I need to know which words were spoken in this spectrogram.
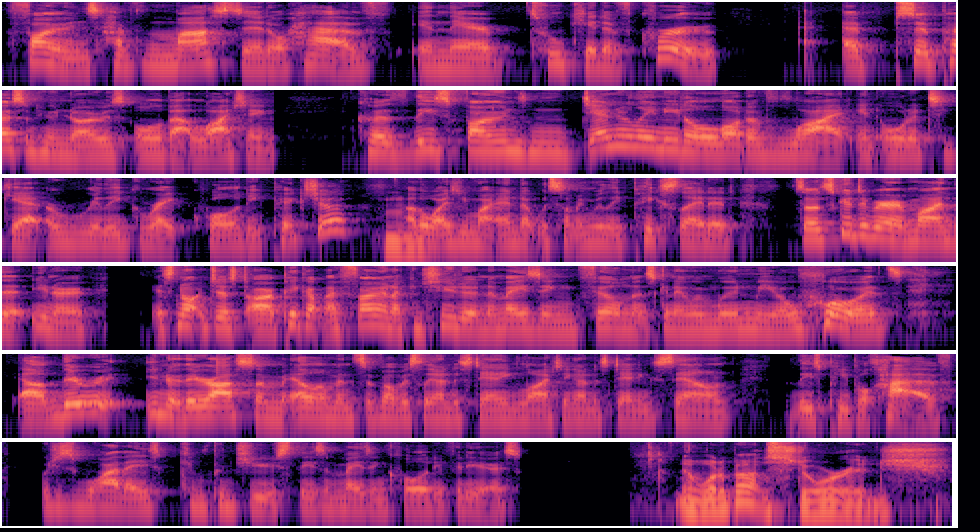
phones have mastered or have in their toolkit of crew a, a person who knows all about lighting because these phones generally need a lot of light in order to get a really great quality picture. Hmm. Otherwise, you might end up with something really pixelated. So it's good to bear in mind that you know it's not just oh, I pick up my phone, I can shoot an amazing film that's going to win me awards. Um, there, you know, there are some elements of obviously understanding lighting, understanding sound that these people have, which is why they can produce these amazing quality videos. Now, what about storage?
